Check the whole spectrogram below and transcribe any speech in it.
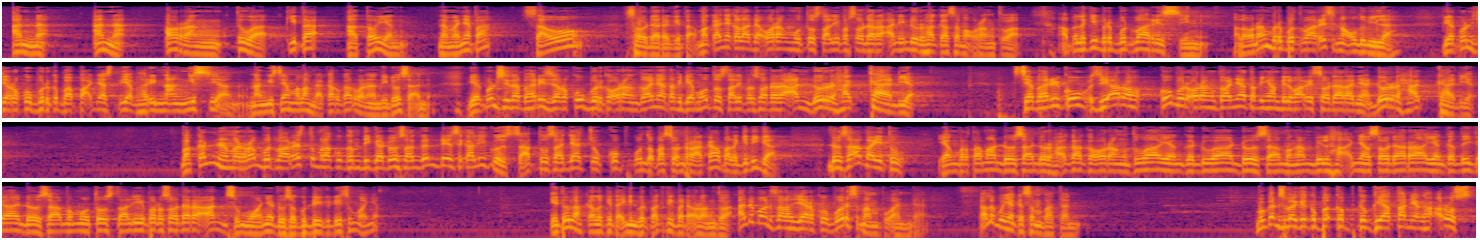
anak-anak orang tua kita atau yang namanya apa? Sau saudara kita. Makanya kalau ada orang mutus tali persaudaraan ini durhaka sama orang tua. Apalagi berebut waris ini. Kalau orang berebut waris naudzubillah. Biarpun ziarah kubur ke bapaknya setiap hari nangis ya, nangisnya malah tidak karu-karuan nanti dosa. Biarpun setiap hari ziarah kubur ke orang tuanya tapi dia mutus tali persaudaraan durhaka dia. Setiap hari ziarah kubur orang tuanya tapi ngambil waris saudaranya, durhaka dia. Bahkan merebut waris itu melakukan tiga dosa gede sekaligus. Satu saja cukup untuk masuk neraka, apalagi tiga. Dosa apa itu? Yang pertama dosa durhaka ke orang tua, yang kedua dosa mengambil haknya saudara, yang ketiga dosa memutus tali persaudaraan, semuanya dosa gede-gede semuanya. Itulah kalau kita ingin berbakti pada orang tua. Ada pun salah ziarah kubur semampu Anda. Kalau punya kesempatan. Bukan sebagai ke ke kegiatan yang harus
